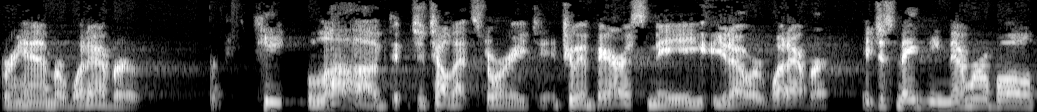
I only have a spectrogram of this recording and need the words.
for him or whatever, he loved to tell that story to, to embarrass me, you know, or whatever. It just made me memorable,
